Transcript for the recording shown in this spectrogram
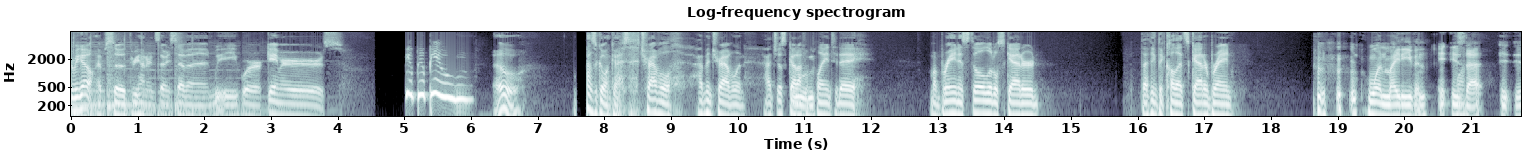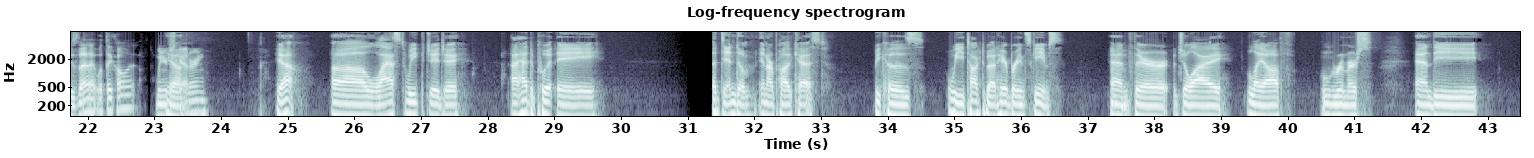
here we go. Episode 377. We were gamers. Pew pew pew. Oh. How's it going, guys? Travel. I've been traveling. I just got off a plane today. My brain is still a little scattered. I think they call that scatterbrain. One might even. Is that i- is that what they call it when you're Yeah. scattering? Yeah. Uh last week, JJ, I had to put a addendum in our podcast because we talked about harebrained schemes and their July layoff rumors and the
